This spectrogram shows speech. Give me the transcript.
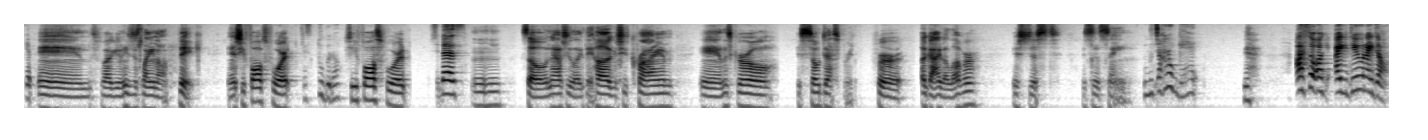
Yep. and fucking he's just laying on thick, and she falls for it. It's stupid though. She falls for it. She does. Mm-hmm. So now she's like they hug, and she's crying, and this girl is so desperate for a guy to love her. It's just it's insane. Which I don't get. Yeah. I so I, I do and I don't.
